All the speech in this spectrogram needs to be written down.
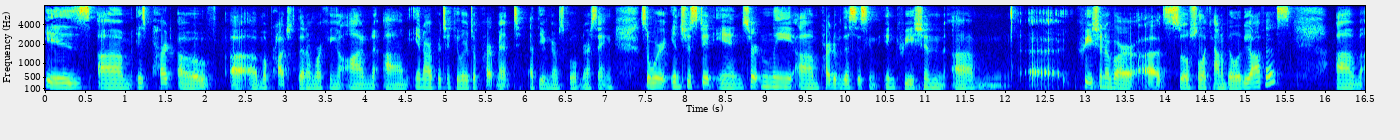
is um, is part of uh, um, a project that I'm working on um, in our particular department at the Ingram School of Nursing. So we're interested in certainly um, part of this is in, in creation um, uh, creation of our uh, social accountability office. Um,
